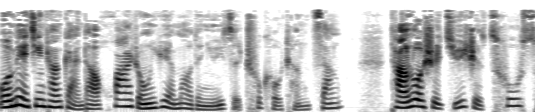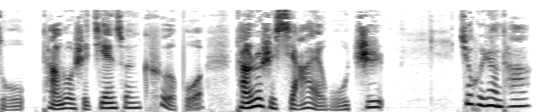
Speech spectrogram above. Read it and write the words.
我们也经常感到花容月貌的女子出口成脏。倘若是举止粗俗，倘若是尖酸刻薄，倘若是狭隘无知，就会让她。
